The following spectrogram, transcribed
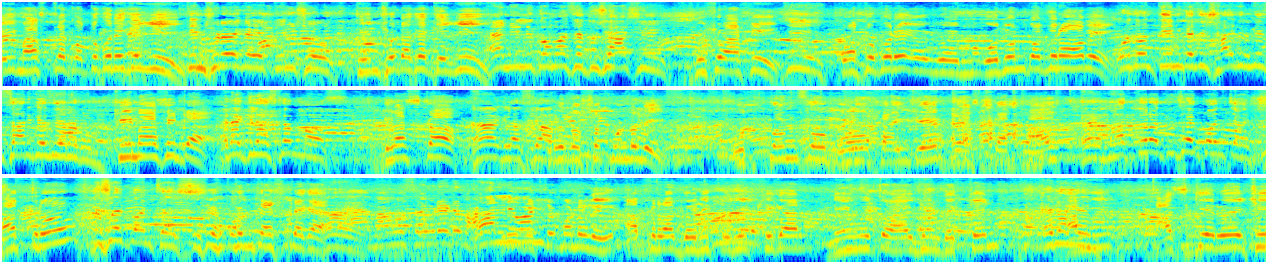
এই মাছটা কত করে কেজি? তিনশো টাকা কেজি তিনশো। তিনশো টাকা কেজি? হ্যাঁ নীলিকম আছে দুশো আশি। দুশো আশি। কত করে ওজন কতটা হবে? ওজন তিন কেজি সাড়ে তিন কেজি চার কেজি এরকম। কি মাছ এটা? এটা গ্লাস কাপ মাছ। Glass cup. হ্যাঁ গ্লাস কাপ। দর্শক মণ্ডলী অত্যন্ত বড় সাইজের গ্লাস কাপ মাছ হ্যাঁ মাত্র দুশো পঞ্চাশ। মাত্র দুশো পঞ্চাশ। দুশো পঞ্চাশ টাকা। হ্যাঁ। ওয়ান দর্শক মণ্ডলী আপনারা দৈনিক পত্রিকার নিয়মিত আয়োজন দেখছেন। আমি আজকে রয়েছি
